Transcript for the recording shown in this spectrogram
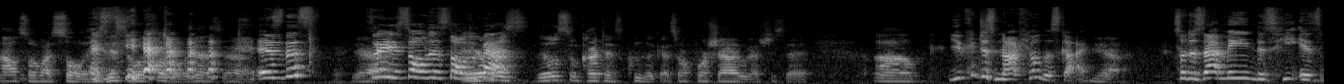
I also my soul. Is this Yeah. soul. Yes, yeah. is this. Yeah. So he sold his soul And to there was there was some context clues, like I guess, or foreshadowing, I should say. Um, You can just not kill this guy. yeah. So does that mean does he is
